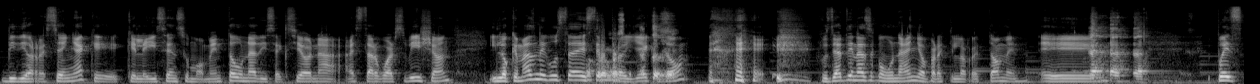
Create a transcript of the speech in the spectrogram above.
videoreseña que, que, le hice en su momento, una disección a, Star Wars Vision. Y lo que más me gusta de este proyecto, pues ya tiene hace como un año para que lo retomen. Eh, pues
